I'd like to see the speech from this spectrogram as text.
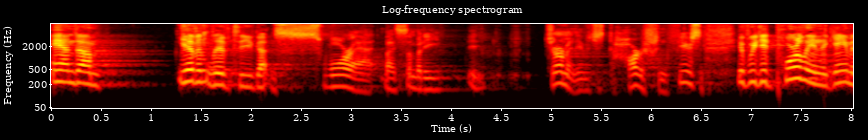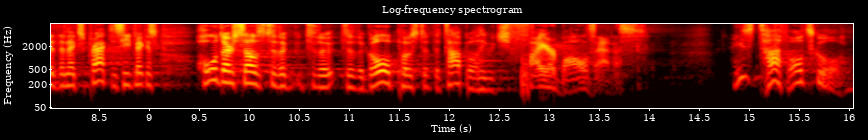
And um, you haven't lived till you've gotten swore at by somebody in German. It was just harsh and fierce. If we did poorly in the game at the next practice, he'd make us hold ourselves to the, to the, to the goal post at the top while he would fire balls at us. He's tough, old school.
